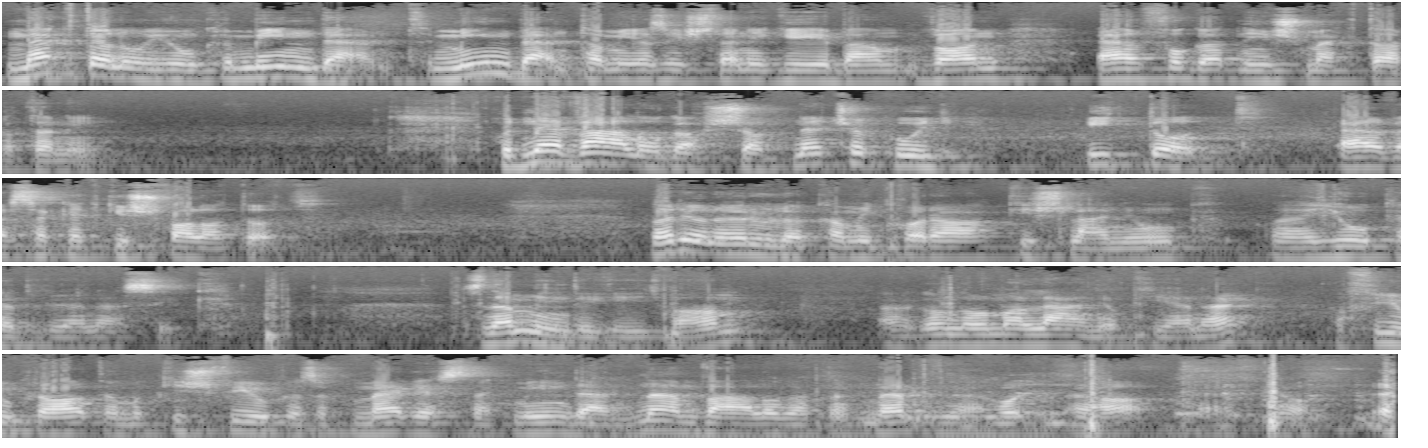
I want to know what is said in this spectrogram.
megtanuljunk mindent, mindent, ami az Isten igében van, elfogadni és megtartani. Hogy ne válogassak, ne csak úgy itt-ott elveszek egy kis falatot. Nagyon örülök, amikor a kislányunk jókedvűen eszik. Ez nem mindig így van. Gondolom a lányok ilyenek. A fiúkra hatom, a kisfiúk azok megesznek mindent, nem válogatnak, nem hogy, ja, ja.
